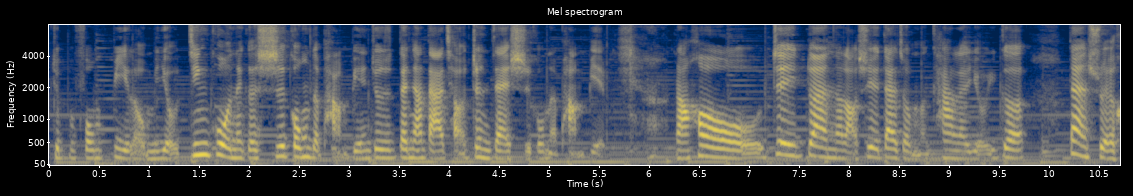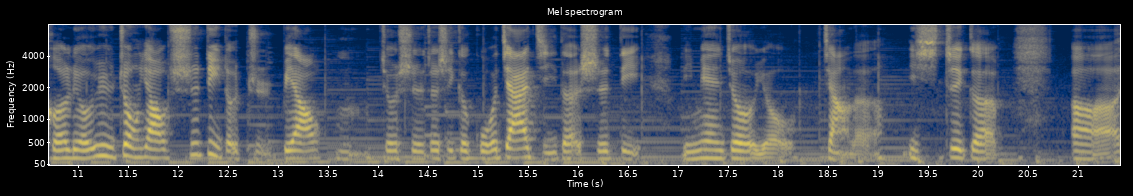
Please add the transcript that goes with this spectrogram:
就不封闭了，我们有经过那个施工的旁边，就是淡江大桥正在施工的旁边。然后这一段呢，老师也带着我们看了有一个。淡水河流域重要湿地的指标，嗯，就是这是一个国家级的湿地，里面就有讲了一些这个呃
